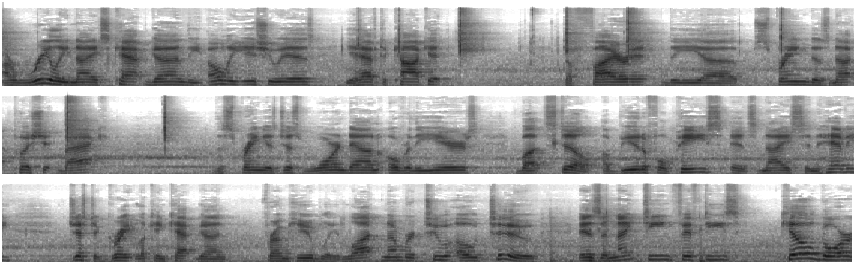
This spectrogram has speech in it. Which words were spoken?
A really nice cap gun. The only issue is you have to cock it to fire it. The uh, spring does not push it back. The spring is just worn down over the years, but still a beautiful piece. It's nice and heavy. Just a great looking cap gun from Hubley. Lot number 202 is a 1950s Kilgore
